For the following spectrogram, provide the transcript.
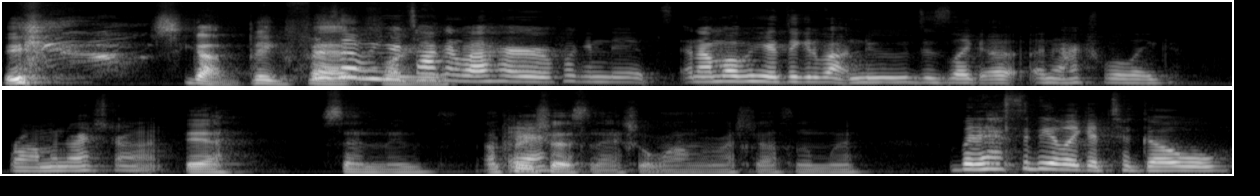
She got big fat. She's over here fucking- talking about her fucking nips, and I'm over here thinking about nudes as like a, an actual like ramen restaurant. Yeah, send nudes. I'm pretty Yeah. sure it's an actual ramen restaurant somewhere. But it has to be like a to-go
